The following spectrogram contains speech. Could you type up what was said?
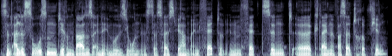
sind alles Soßen, deren Basis eine Emulsion ist. Das heißt, wir haben ein Fett und in dem Fett sind äh, kleine Wassertröpfchen,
